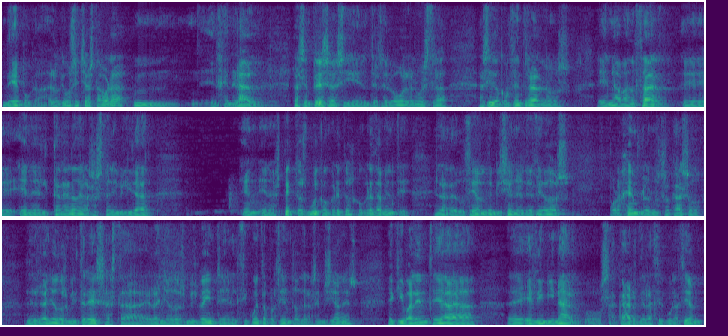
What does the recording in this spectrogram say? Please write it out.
de época. Lo que hemos hecho hasta ahora, mm, en general, las empresas y desde luego la nuestra, ha sido concentrarnos en avanzar eh, en el terreno de la sostenibilidad en, aspectos muy concretos, concretamente en la reducción de emisiones de CO2, por ejemplo, en nuestro caso, desde el año 2003 hasta el año 2020 en el 50% de las emisiones, equivalente a eh, eliminar o sacar de la circulación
